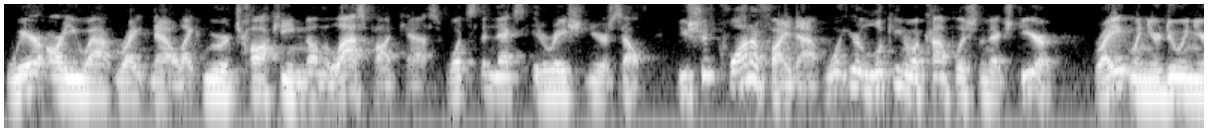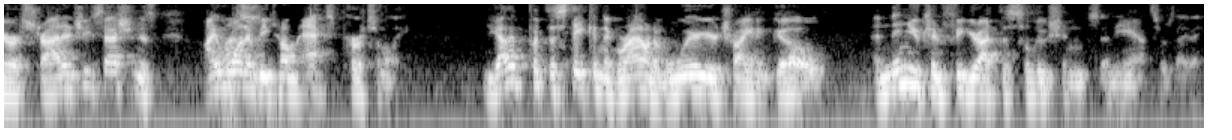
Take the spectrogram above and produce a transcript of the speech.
where are you at right now? Like we were talking on the last podcast. What's the next iteration of yourself? You should quantify that. What you're looking to accomplish the next year, right? When you're doing your strategy session, is I yes. want to become X personally you got to put the stake in the ground of where you're trying to go, and then you can figure out the solutions and the answers. I think.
